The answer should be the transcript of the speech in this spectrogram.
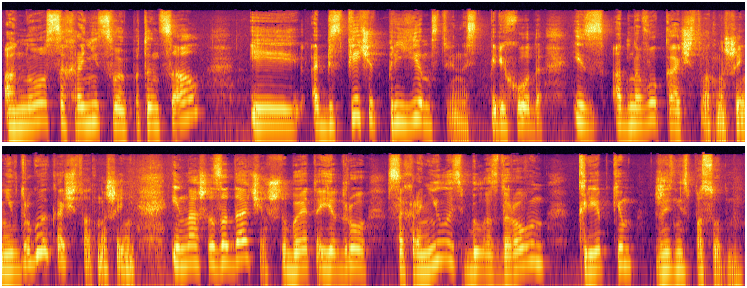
оно сохранит свой потенциал и обеспечит преемственность перехода из одного качества отношений в другое качество отношений. И наша задача, чтобы это ядро сохранилось, было здоровым, крепким, жизнеспособным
